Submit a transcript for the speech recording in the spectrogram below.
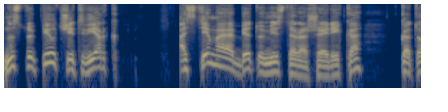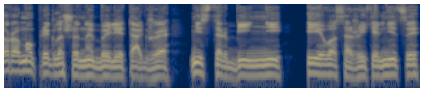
Наступил четверг, а с тем и обед у мистера Шерика, к которому приглашены были также мистер Бинни и его сожительницы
